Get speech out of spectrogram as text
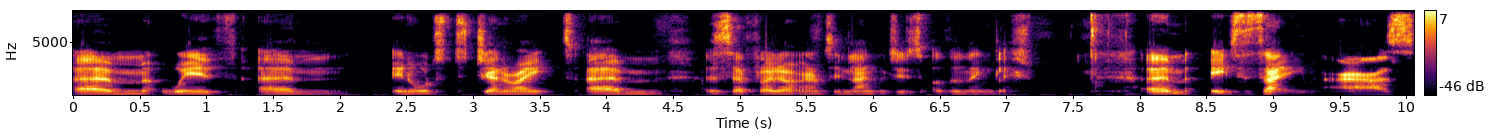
um, with um, in order to generate, um, as I said, flow diagrams in languages other than English. Um, it's the same as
